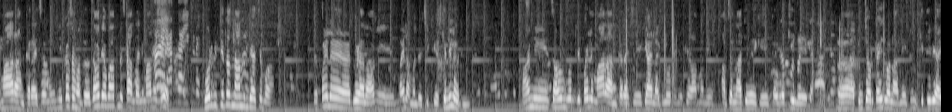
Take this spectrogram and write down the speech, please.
मारहाण करायचं मग मी कसं म्हणतो जाऊ द्या बा आपलेच खानदानी माणूस आहे. पोरगी तिथंच नांदून द्यायचे बा. तर पहिले धुळ्याला आम्ही महिला मंडळाची केस केलेली होती. आम्ही चाळून बोलते पहिले मारहाण करायचे घ्यायला गेलो होतो. तेव्हा म्हणे आमचं नातेवाईक आहे काही वकील आहे. तुमच्यावर काहीच होणार नाही तुम्ही किती बी आहे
